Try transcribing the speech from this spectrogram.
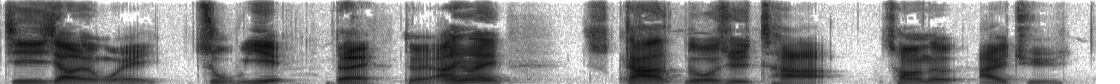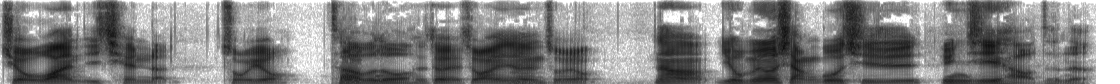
肌力教练为主业，对对啊，因为大家如果去查创的 IG，九万一千人左右，差不多，对，九万一千人左右。那有没有想过，其实运气好，真的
